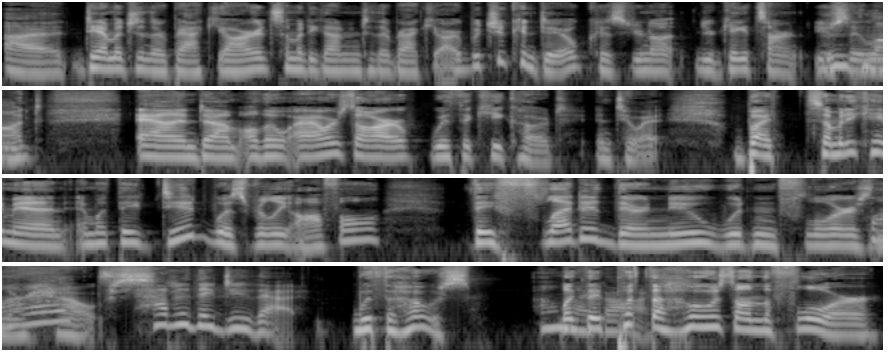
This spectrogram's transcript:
uh, damage in their backyard. Somebody got into their backyard which you can do because you're not your gates aren't usually locked. And um, although ours are with a key code into it. But somebody came in and what they did was really awful. They flooded their new wooden floors in their house. How did they do that? with the hose. Oh like they put the hose on the floor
